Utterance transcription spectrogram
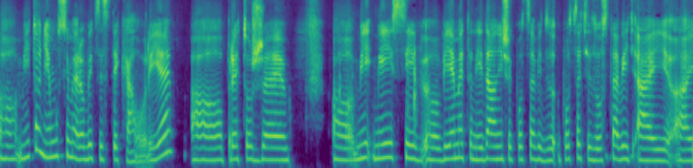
Uh, my to nemusíme robiť cez tie kalórie, uh, pretože my, my si vieme ten jedálniček v podstate zostaviť aj, aj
